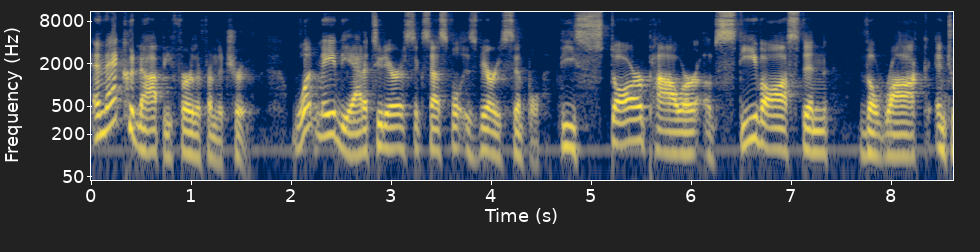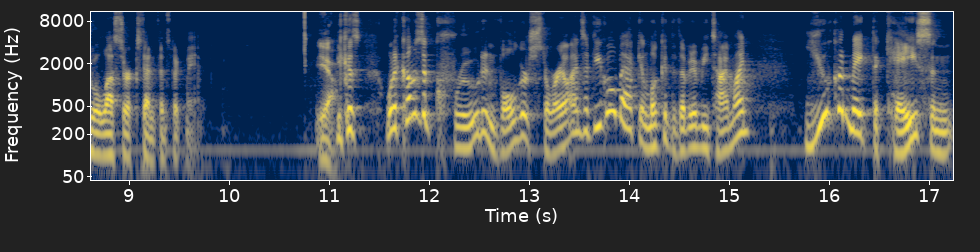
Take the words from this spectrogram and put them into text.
and that could not be further from the truth. What made the Attitude Era successful is very simple the star power of Steve Austin, The Rock, and to a lesser extent, Vince McMahon. Yeah. Because when it comes to crude and vulgar storylines, if you go back and look at the WWE timeline, you could make the case, and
